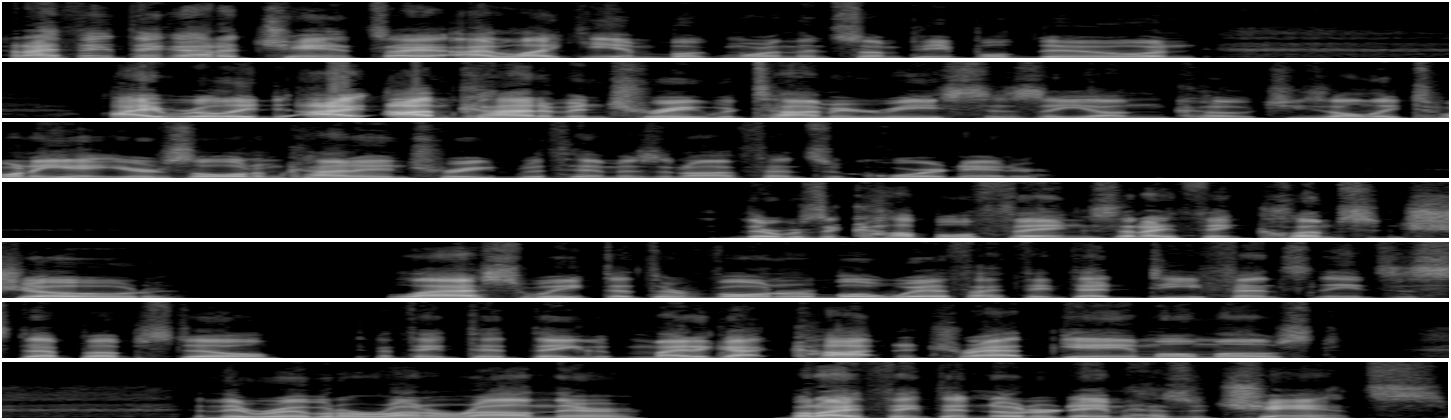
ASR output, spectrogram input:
and I think they got a chance. I, I like Ian Book more than some people do, and I really, I, I'm kind of intrigued with Tommy Rees as a young coach. He's only 28 years old. I'm kind of intrigued with him as an offensive coordinator. There was a couple things that I think Clemson showed last week that they're vulnerable with. I think that defense needs to step up still. I think that they might have got caught in a trap game almost, and they were able to run around there. But I think that Notre Dame has a chance.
